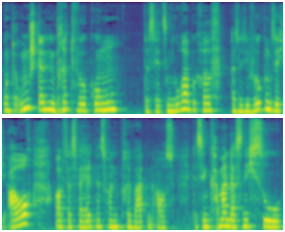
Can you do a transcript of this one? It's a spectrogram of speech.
unter Umständen Drittwirkungen das ist jetzt ein Jurabegriff, also die wirken sich auch auf das Verhältnis von Privaten aus. Deswegen kann man das nicht so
